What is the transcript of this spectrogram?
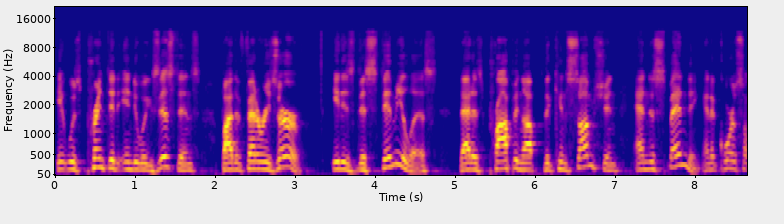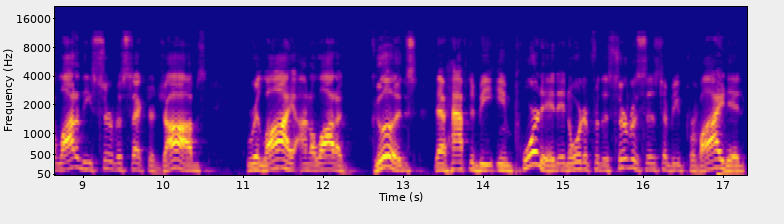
It was printed into existence by the Federal Reserve. It is the stimulus that is propping up the consumption and the spending. And of course, a lot of these service sector jobs rely on a lot of goods that have to be imported in order for the services to be provided.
